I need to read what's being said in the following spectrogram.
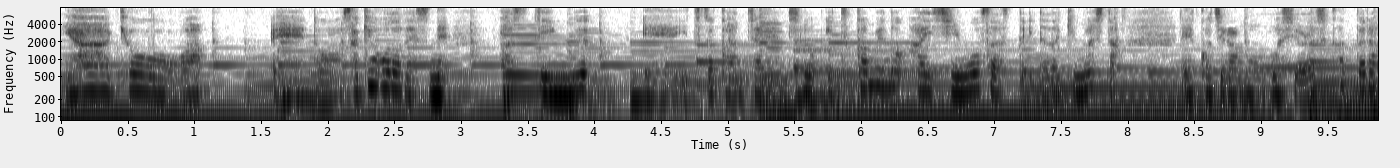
いやー今日は、えーと、先ほどですねファスティング、えー、5日間チャレンジの5日目の配信をさせていただきました、えー、こちらももしよろしかったら、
